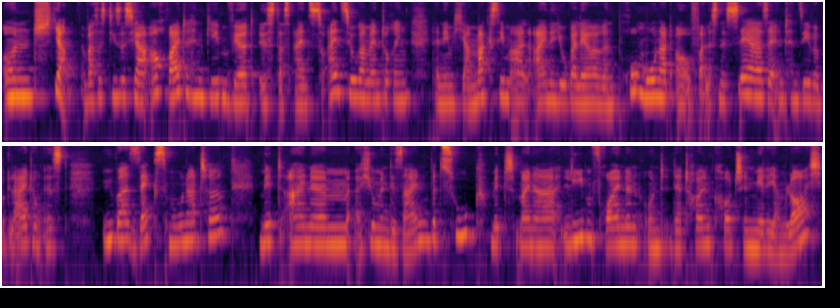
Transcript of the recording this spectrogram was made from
Und ja, was es dieses Jahr auch weiterhin geben wird, ist das 1 zu 1 Yoga Mentoring. Da nehme ich ja maximal eine Yogalehrerin pro Monat auf, weil es eine sehr, sehr intensive Begleitung ist über sechs Monate mit einem Human Design Bezug mit meiner lieben Freundin und der tollen Coachin Miriam Lorch.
